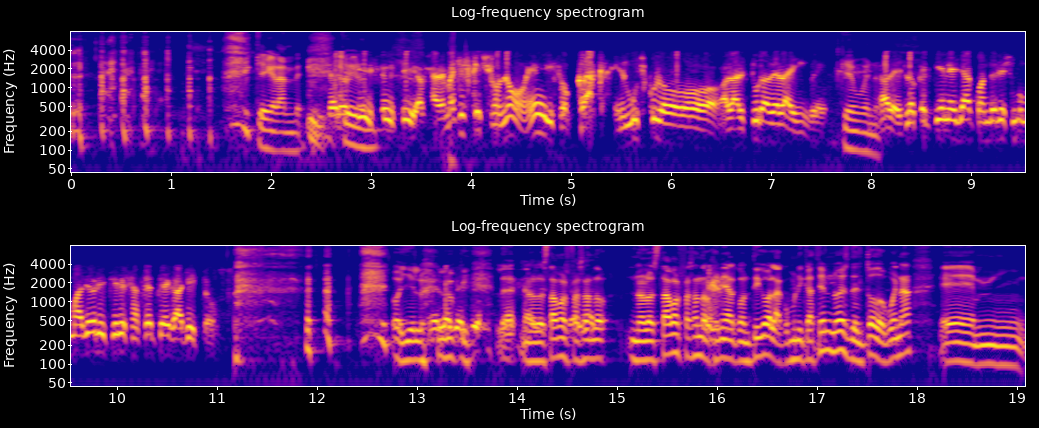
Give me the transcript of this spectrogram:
Qué grande. Pero qué, sí, grande. sí, sí. O sea, además es que sonó, ¿eh? Hizo clac, el músculo a la altura de la ingle. Qué bueno. ¿Sabes? Lo que tiene ya cuando eres muy mayor y quieres hacerte gallito. Oye, Lu- Lupi, la- nos lo estamos pasando, nos lo estamos pasando genial contigo. La comunicación no es del todo buena. Eh,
